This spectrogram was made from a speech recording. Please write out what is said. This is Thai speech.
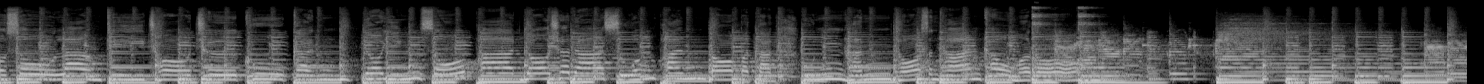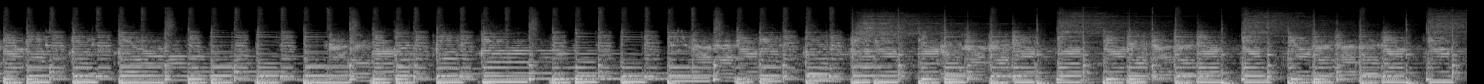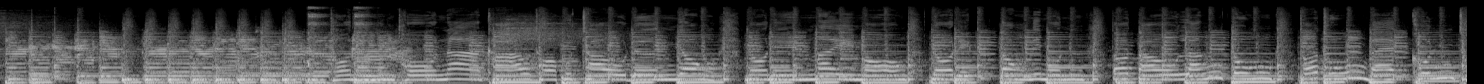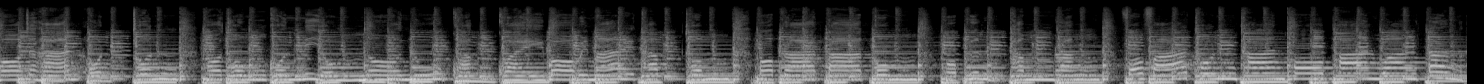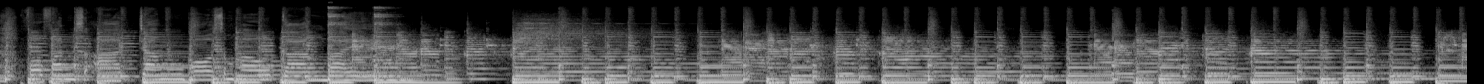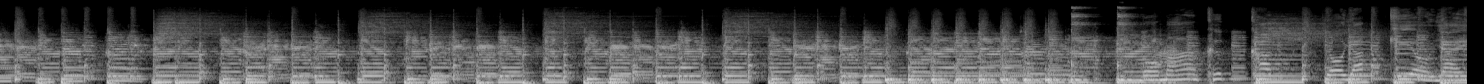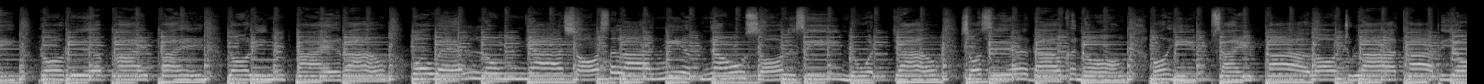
อโซล่ามทีชอเชอคู่กันยอหญิงโสภาดอชดาสวมพันต่อประตัก หุนหันทอสันธานเข้ามารอ หน้าขาวท คักยอยักษ์เขี้ยวใหญ่ รอเรือพายไป รอลิงตายราวว่าแหวนลงยาสอสลาเงียบเงาสอหรือสีหนวดยาวสอเสือดาวขนองหอหีบใส่ผ้ารอจุลาท่าพยอ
